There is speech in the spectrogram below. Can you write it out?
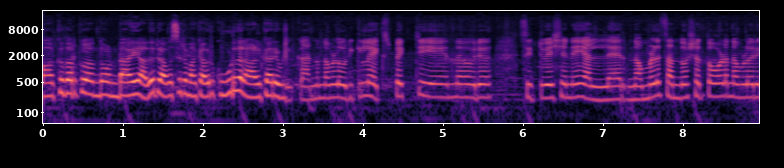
വാക്കുതർക്കം എന്തോ ഉണ്ടായി അതൊരു അവസരമാക്കി അവർ കൂടുതൽ ആൾക്കാരെ വിളിക്കും കാരണം നമ്മൾ ഒരിക്കലും എക്സ്പെക്റ്റ് ചെയ്യുന്ന ഒരു സിറ്റുവേഷനേ അല്ലായിരുന്നു. നമ്മൾ സന്തോഷത്തോടെ നമ്മളൊരു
